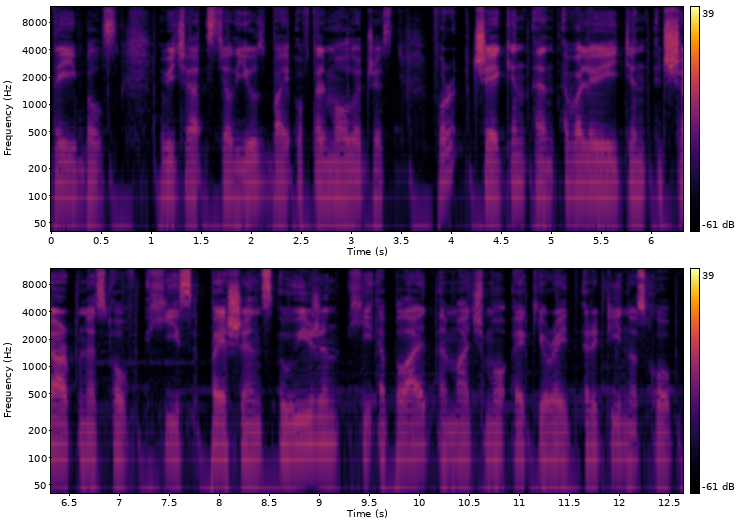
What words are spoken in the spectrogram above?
tables, which are still used by ophthalmologists. For checking and evaluating sharpness of his patient's vision, he applied a much more accurate retinoscope.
